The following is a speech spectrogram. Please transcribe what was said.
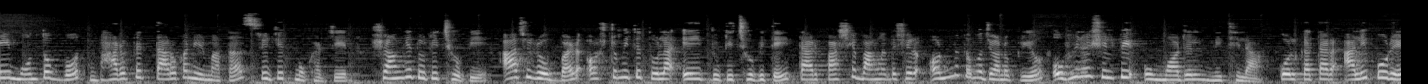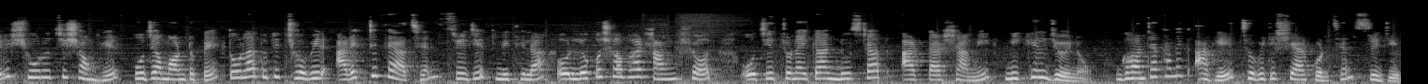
এই মন্তব্য ভারতের তারকা নির্মাতা সৃজিত মুখার্জির। সঙ্গে দুটি ছবি। আজ রোববার অষ্টমীতে তোলা এই দুটি ছবিতেই তার পাশে বাংলাদেশের অন্যতম জনপ্রিয় অভিনয় শিল্পী ও মডেল মিথিলা। কলকাতার আলিপুরের সুরুচি সংঘের পূজা মণ্ডপে তোলা দুটি ছবির আরেকটিতে আছেন সৃজিত মিথিলা ও লোকসভার সাংসদ ও চিত্রনায়িকা নুসরাত আর তার স্বামী নিখিল জৈন। ঘণ্টাখানেক আগে ছবিটি শেয়ার করেছেন সৃজিত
